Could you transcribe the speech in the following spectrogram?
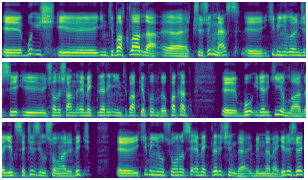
E, bu iş e, intibaklarla e, çözülmez. E, 2000 yıl öncesi e, çalışan emeklilerin intibak yapıldı. Fakat e, bu ileriki yıllarda 7-8 yıl sonra dedik. E, 2000 yıl sonrası emekler için de gündeme gelecek.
